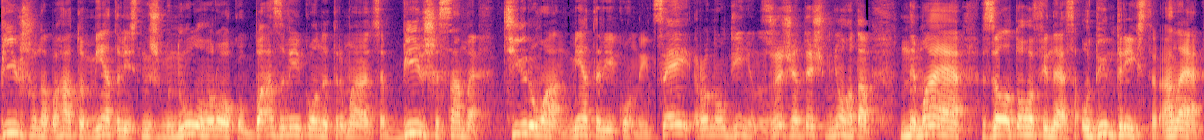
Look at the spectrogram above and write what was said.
більшу набагато метовість, ніж минулого року. Базові ікони тримаються більше саме 1 метові ікони. І цей Роналдіньо, незважаючи на те, що в нього там немає золотого фінеса, один трікстер, але.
